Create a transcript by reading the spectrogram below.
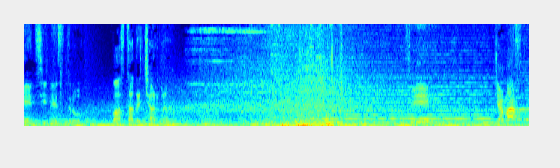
Bien, Sinestro. Basta de charla. Sí, ya basta.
